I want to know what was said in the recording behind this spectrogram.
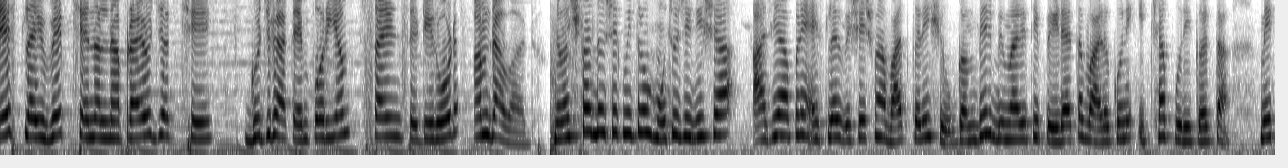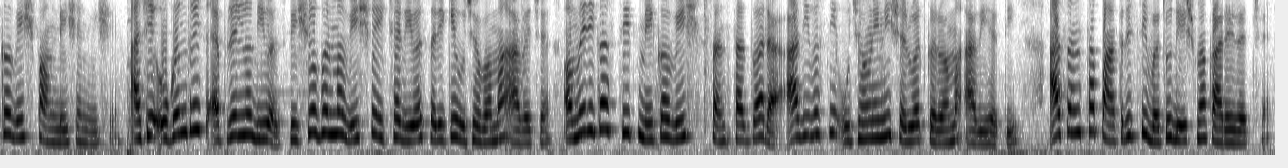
લાઈવ વેબ ચેનલના પ્રાયોજક છે Gujarat emporium science city road Ahmedabad. નમસ્કાર દર્શક મિત્રો, હું છું જિગીશા. આજે આપણે એસલાઈવ વિશેષમાં વાત કરીશું ગંભીર બીમારીથી પીડાતા બાળકોની ઈચ્છા પૂરી કરતા મેક અ વિશ ફાઉન્ડેશન વિશે. આજે ઓગણત્રીસ એપ્રિલનો દિવસ વિશ્વભરમાં વિશ્વ ઈચ્છા દિવસ તરીકે ઉજવવામાં આવે છે. અમેરિકા સ્થિત મેક અ વિશ સંસ્થા દ્વારા આ દિવસની ઉજવણીની શરૂઆત કરવામાં આવી હતી. આ સંસ્થા પાંત્રીસથી વધુ દેશમાં કાર્યરત છે.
